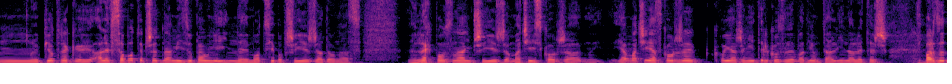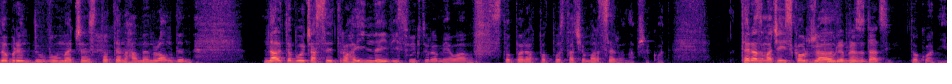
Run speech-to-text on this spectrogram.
Mm, Piotrek, y, ale w sobotę przed nami zupełnie inne emocje, bo przyjeżdża do nas Lech Poznań, przyjeżdża Maciej Skorża. No i ja Macieja Skorżę kojarzę nie tylko z Lewadią Tallinn, ale też z bardzo dobrym dwumeczem z Tottenhamem Londyn. No ale to były czasy trochę innej Wisły, która miała stopera pod postacią Marcelo na przykład. Teraz Maciej I Skorża... pół reprezentacji. Dokładnie.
